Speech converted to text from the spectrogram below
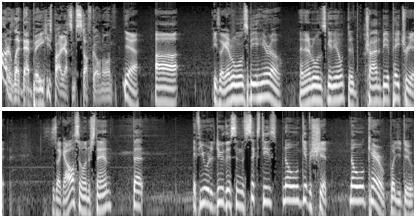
I'll just let that be." He's probably got some stuff going on. Yeah. Uh, he's like, everyone wants to be a hero, and everyone's you know they're trying to be a patriot. He's like, I also understand that if you were to do this in the '60s, no one would give a shit. No one would care what you do.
